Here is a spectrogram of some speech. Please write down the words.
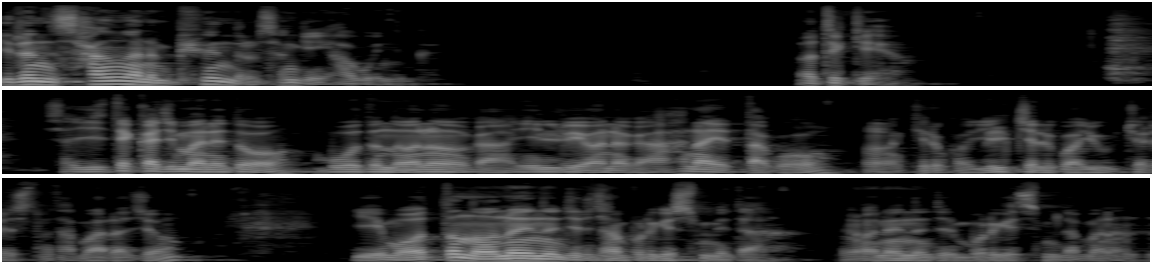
이런 상응하는 표현들을 성경이 하고 있는 거예요. 어떻게 해요? 자, 이때까지만 해도 모든 언어가 인류의 언어가 하나였다고 어, 기록하고 1절과 6절에서 다 말하죠. 이게 뭐 어떤 언어였는지는 잘 모르겠습니다. 언어였는지는 모르겠습니다만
